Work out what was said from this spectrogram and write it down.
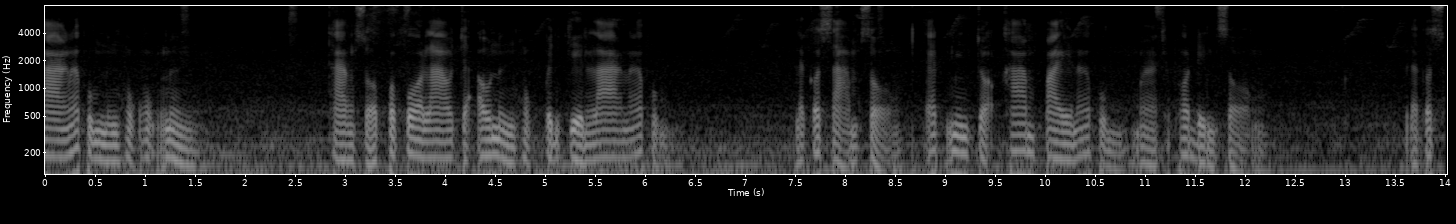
ทางนะผม 1661 ทางสปปลาวจะเอา 16 เป็นเกณฑ์ล่างนะครับผม แล้วก็ 32 แอดมินเจาะข้ามไปนะครับผม มาเฉพาะเด่น 2 แล้วก็ 28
